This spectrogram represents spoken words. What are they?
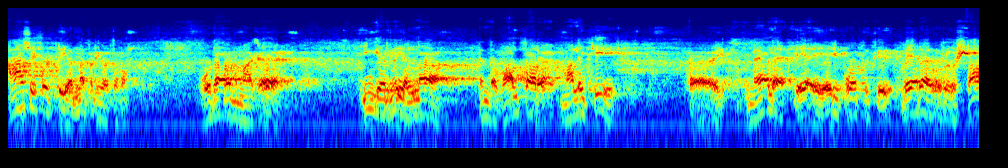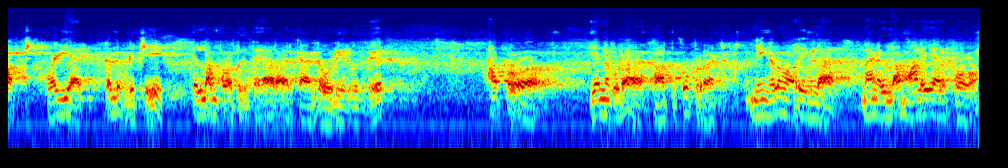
ஆசைப்பட்டு என்ன பிரயோஜனம் உதாரணமாக இங்கிருந்து எல்லாம் இந்த வால்பாறை மலைக்கு மேலே ஏ- ஏறி போகிறதுக்கு வேற ஒரு ஷார்ட் வழியை கண்டுபிடிச்சி எல்லாம் போகிறதுக்கு தயாராக இருக்காங்க ஒரு இருபது பேர். அப்போது என்ன கூட பார்த்து கூப்பிடுறாங்க. நீங்களும் வர்றீங்களா? நாங்கள் எல்லாம் மலையேற போவோம்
